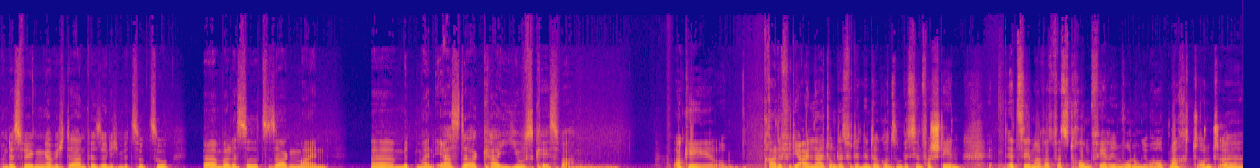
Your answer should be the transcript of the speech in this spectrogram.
Und deswegen habe ich da einen persönlichen Bezug zu, äh, weil das sozusagen mein äh, mit mein erster KI-Use-Case war. Okay, gerade für die Einleitung, dass wir den Hintergrund so ein bisschen verstehen, erzähl mal, was, was Traumferienwohnung überhaupt macht und äh,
